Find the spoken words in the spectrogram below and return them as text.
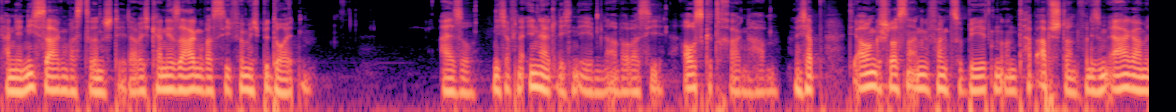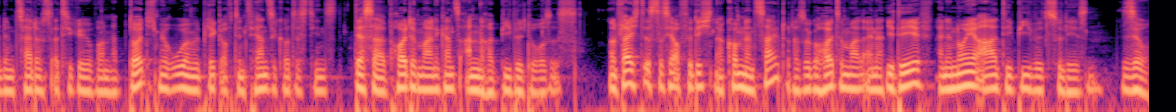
kann dir nicht sagen, was drin steht, aber ich kann dir sagen, was sie für mich bedeuten. Also nicht auf einer inhaltlichen Ebene, aber was sie ausgetragen haben. Ich habe die Augen geschlossen angefangen zu beten und habe Abstand von diesem Ärger mit dem Zeitungsartikel gewonnen, habe deutlich mehr Ruhe mit Blick auf den Fernsehgottesdienst. Deshalb heute mal eine ganz andere Bibeldosis. Und vielleicht ist das ja auch für dich in der kommenden Zeit oder sogar heute mal eine Idee, eine neue Art, die Bibel zu lesen. So,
